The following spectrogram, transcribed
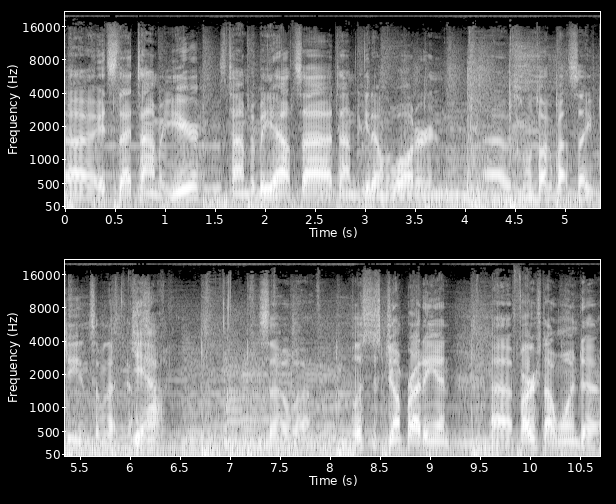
Uh, it's that time of year. It's time to be outside, time to get on the water, and uh, we just want to talk about safety and some of that kind Yeah. of stuff. Yeah. So uh, let's just jump right in. Uh, first, I wanted to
